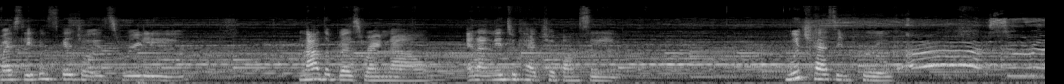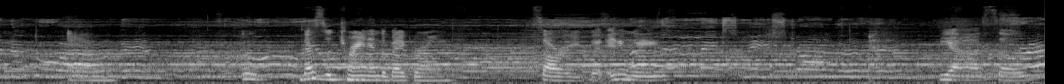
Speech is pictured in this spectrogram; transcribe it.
my sleeping schedule is really not the best right now and I need to catch up on sleep which has improved that's the train in the background sorry but anyways yeah so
